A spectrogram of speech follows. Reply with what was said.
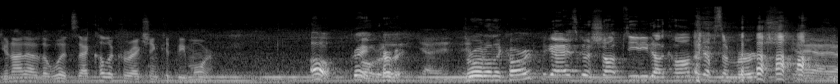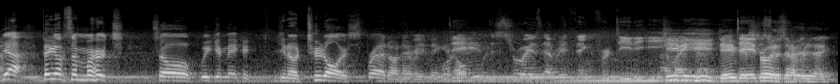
you're not out of the woods. That color correction could be more. oh, great, Oh, really? perfect. Yeah. It, Throw it on the card. Hey guys, go to shopdde.com, pick up some merch. yeah, yeah, yeah. Yeah, pick up some merch so we can make a you know two dollar spread on everything. Dave hopefully- destroys everything for DDE. DDE, Dave, Dave destroys, destroys everything. everything.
